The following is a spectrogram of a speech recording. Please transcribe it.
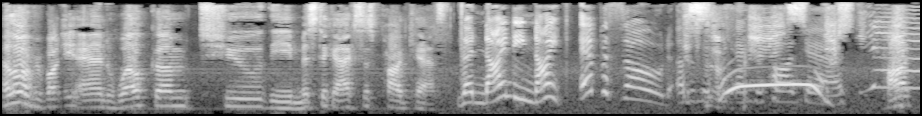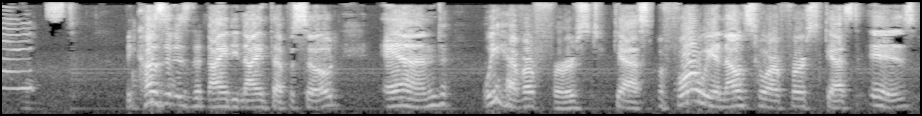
Hello, everybody, and welcome to the Mystic Access Podcast. The 99th episode of the This is Mystic a Access first Podcast. podcast. Because it is the 99th episode, and we have our first guest. Before we announce who our first guest is,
